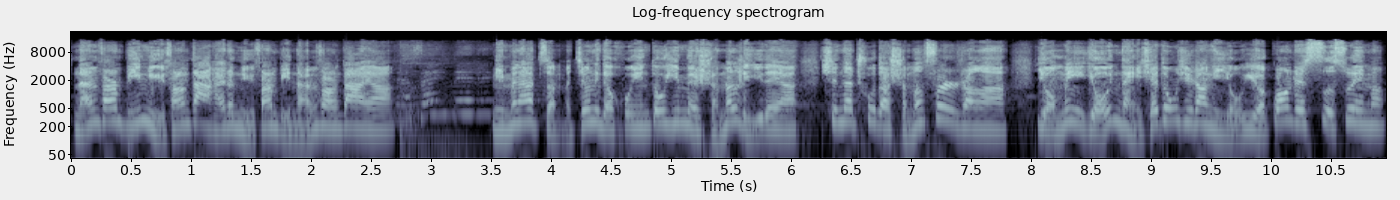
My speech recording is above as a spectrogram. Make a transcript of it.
男方比女方大还是女方比男方大呀？你们俩怎么经历的婚姻？都因为什么离的呀？现在处到什么份上啊？有没有哪些东西让你犹豫啊？光这四岁吗？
